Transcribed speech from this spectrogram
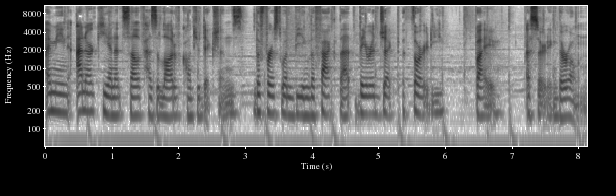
I mean, anarchy in itself has a lot of contradictions. The first one being the fact that they reject authority by asserting their own.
